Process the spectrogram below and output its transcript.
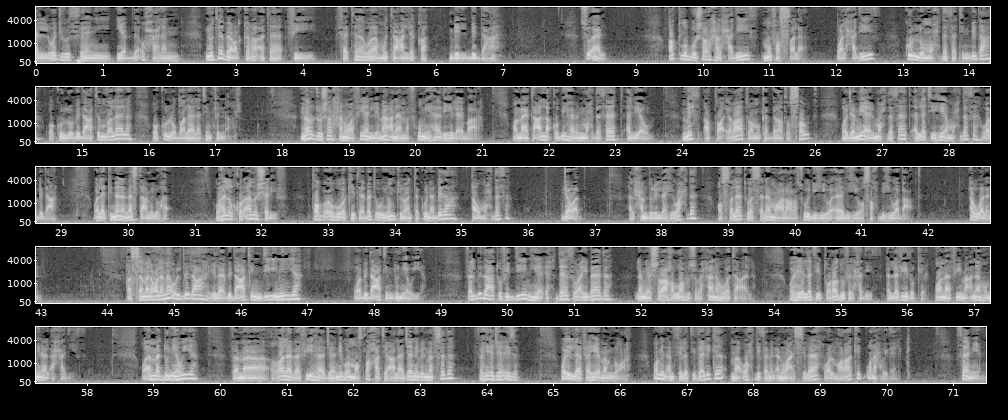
الوجه الثاني يبدأ حالا. نتابع القراءة في فتاوى متعلقة بالبدعة. سؤال أطلب شرح الحديث مفصلا والحديث كل محدثة بدعة وكل بدعة ضلالة وكل ضلالة في النار. نرجو شرحا وافيا لمعنى مفهوم هذه العبارة وما يتعلق بها من محدثات اليوم مثل الطائرات ومكبرات الصوت وجميع المحدثات التي هي محدثة وبدعة. ولكننا نستعملها. وهل القرآن الشريف طبعه وكتابته يمكن أن تكون بدعة أو محدثة؟ جواب الحمد لله وحده والصلاة والسلام على رسوله وآله وصحبه وبعد. أولا قسم العلماء البدعة إلى بدعة دينية وبدعة دنيوية. فالبدعة في الدين هي إحداث عبادة لم يشرعها الله سبحانه وتعالى وهي التي تراد في الحديث الذي ذكر وما في معناه من الأحاديث. وأما الدنيوية فما غلب فيها جانب المصلحة على جانب المفسدة فهي جائزة وإلا فهي ممنوعة. ومن أمثلة ذلك ما أحدث من أنواع السلاح والمراكب ونحو ذلك. ثانيا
